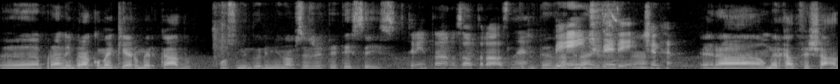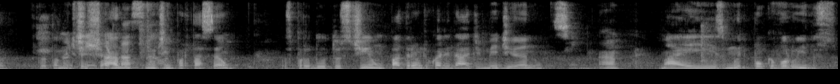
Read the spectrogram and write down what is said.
É, para lembrar como é que era o mercado consumidor em 1986. 30 anos atrás, né? 30 anos Bem atrás, diferente, né? né? Era um mercado fechado, totalmente não fechado, importação. não tinha importação. Os produtos tinham um padrão de qualidade mediano, né? mas muito pouco evoluídos.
